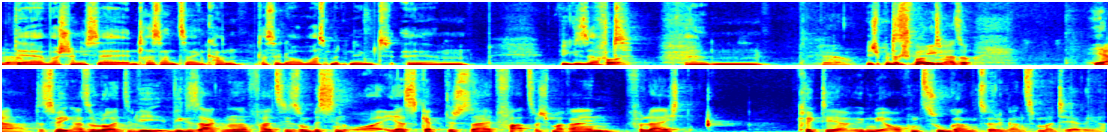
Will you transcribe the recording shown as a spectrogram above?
der wahrscheinlich sehr interessant sein kann, dass ihr da auch was mitnehmt. Ähm, wie gesagt, ähm, Ja. ich bin deswegen, gespannt. also ja, deswegen also Leute, wie, wie gesagt, ne, falls ihr so ein bisschen oh, eher skeptisch seid, fahrt euch mal rein. Vielleicht kriegt ihr ja irgendwie auch einen Zugang zu der ganzen Materie.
